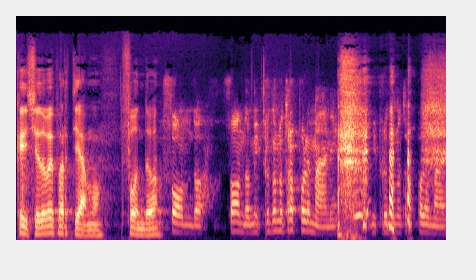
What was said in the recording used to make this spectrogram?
Che dici, dove partiamo? Fondo? Fondo, Fondo, mi prudono troppo le mani. mi prudono troppo le mani.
